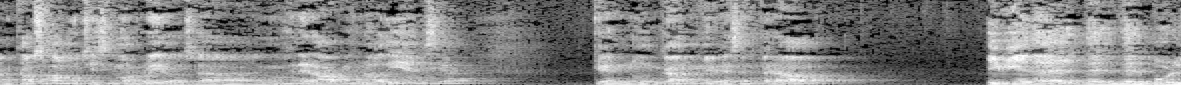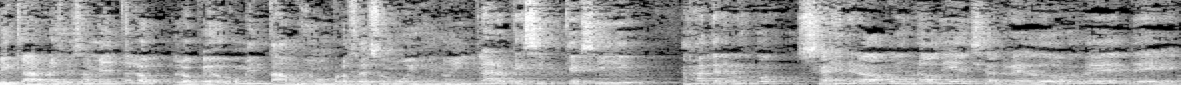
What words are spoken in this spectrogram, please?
han causado muchísimo ruido, o sea, hemos generado como una audiencia que nunca me hubiese esperado. Y viene del, del- del publicar precisamente lo, lo que documentamos en un proceso muy genuino. Claro, que si, que si, ajá, tenemos, se ha generado como una audiencia alrededor de, de,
